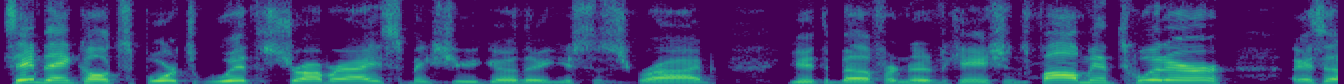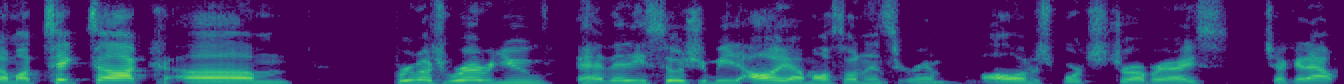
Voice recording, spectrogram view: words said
Same thing called Sports with Strawberry Ice. Make sure you go there, you subscribe, you hit the bell for notifications. Follow me on Twitter. Like I said, I'm on TikTok. Um, pretty much wherever you have any social media. Oh yeah, I'm also on Instagram, all under Sports Strawberry Ice. Check it out.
